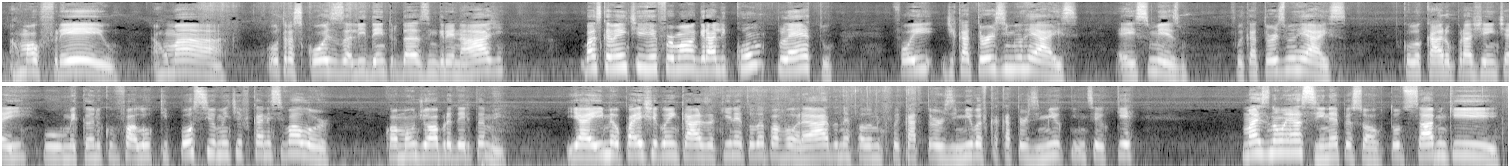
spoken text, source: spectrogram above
arrumar o freio, arrumar outras coisas ali dentro das engrenagens. Basicamente reformar o agrale completo foi de 14 mil reais. É isso mesmo, foi 14 mil reais colocaram pra gente aí, o mecânico falou que possivelmente ia ficar nesse valor, com a mão de obra dele também. E aí meu pai chegou em casa aqui, né, todo apavorado, né, falando que foi 14 mil, vai ficar 14 mil, que não sei o que. Mas não é assim, né, pessoal? Todos sabem que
